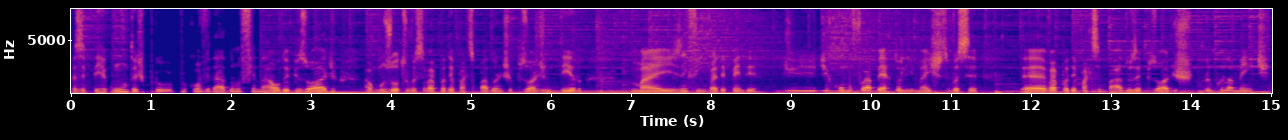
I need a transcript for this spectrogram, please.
fazer perguntas pro, pro convidado no final do episódio. Alguns outros você vai poder participar durante o episódio inteiro. Mas, enfim, vai depender de, de como foi aberto ali. Mas se você é, vai poder participar dos episódios tranquilamente.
